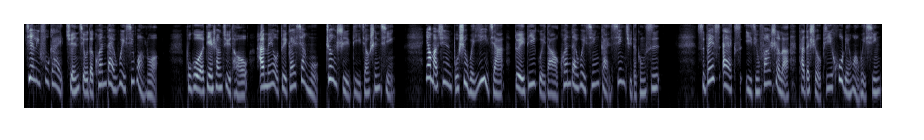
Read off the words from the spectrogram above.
建立覆盖全球的宽带卫星网络。不过，电商巨头还没有对该项目正式递交申请。亚马逊不是唯一一家对低轨道宽带卫星感兴趣的公司。SpaceX 已经发射了它的首批互联网卫星。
